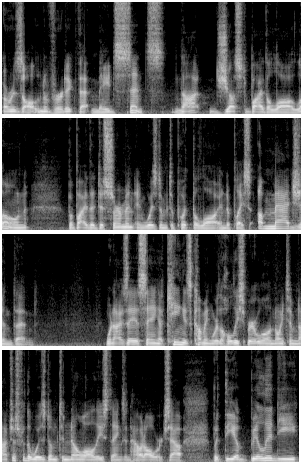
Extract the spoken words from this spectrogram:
a result and a verdict that made sense not just by the law alone but by the discernment and wisdom to put the law into place. Imagine then when Isaiah is saying a king is coming where the Holy Spirit will anoint him, not just for the wisdom to know all these things and how it all works out, but the ability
